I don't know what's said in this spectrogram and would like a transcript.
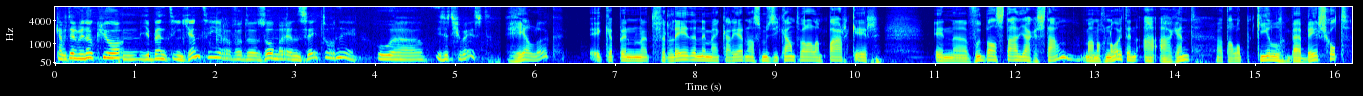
Kapitein Winocchio, je bent in Gent hier voor de Zomer- en Zeetournee. Hoe uh, is het geweest? Heel leuk. Ik heb in het verleden in mijn carrière als muzikant wel al een paar keer in uh, voetbalstadia gestaan, maar nog nooit in AA Gent. Wat al op Kiel bij Beerschot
